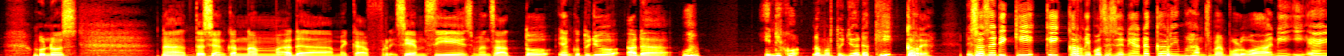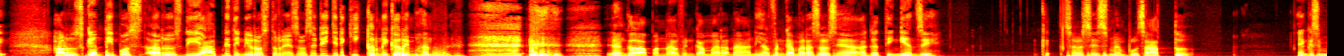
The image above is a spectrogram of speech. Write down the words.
who knows? Nah terus yang keenam ada Meka CMC 91 yang ketujuh ada wah ini kok nomor 7 ada kicker ya ini soalnya di kicker nih posisinya ada Karim Han 90. Wah, ini EA harus ganti pos harus di-update ini rosternya. Soalnya dia jadi kicker nih Karim Han. yang ke-8 Alvin Kamara. Nah, ini Alvin Kamara soalnya agak tinggian sih. Soalnya 91. Yang ke-9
